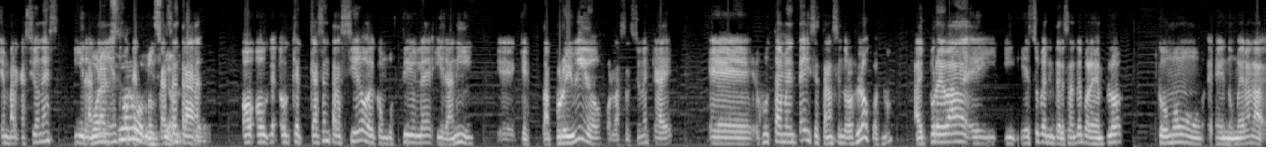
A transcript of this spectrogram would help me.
embarcaciones iraníes o que, hacen o, que, hacen trasiego de combustible iraní, eh, que está prohibido por las sanciones que hay, eh, justamente y se están haciendo los locos, ¿no? Hay pruebas eh, y, es súper interesante, por ejemplo, cómo enumeran la,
